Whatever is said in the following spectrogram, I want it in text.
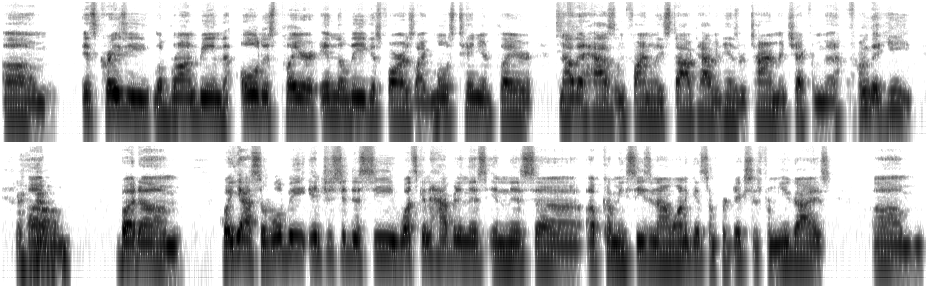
Um, it's crazy LeBron being the oldest player in the league as far as like most tenured player now that Haslem finally stopped having his retirement check from the from the Heat. Um, but um, but yeah, so we'll be interested to see what's going to happen in this in this uh, upcoming season. I want to get some predictions from you guys. Um,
